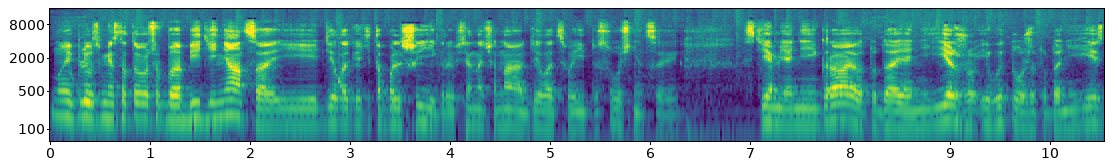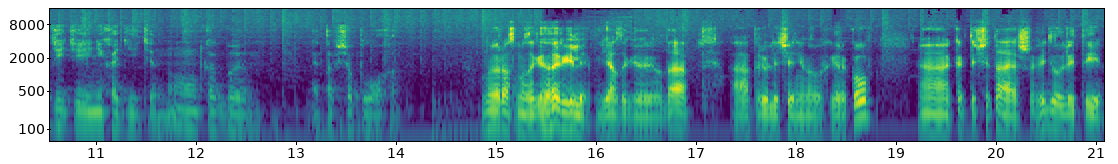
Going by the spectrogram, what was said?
Ну и плюс вместо того, чтобы объединяться и делать какие-то большие игры, все начинают делать свои песочницы. С тем я не играю, туда я не езжу, и вы тоже туда не ездите и не ходите. Ну, как бы это все плохо. Ну и раз мы заговорили, я заговорил, да, о привлечении новых игроков, э, как ты считаешь, видел ли ты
